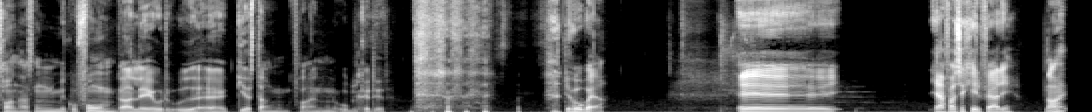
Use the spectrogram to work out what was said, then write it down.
tror, han har sådan en mikrofon, der er lavet ud af gearstangen fra en Opel Kadett. Det håber jeg. Øh, jeg er faktisk ikke helt færdig. Nej.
